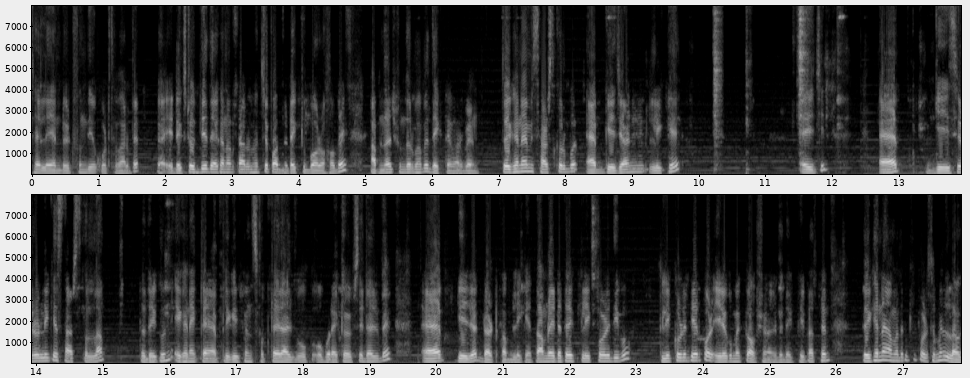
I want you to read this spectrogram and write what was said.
চাইলে অ্যান্ড্রয়েড ফোন দিয়েও করতে পারবেন। এই ডেস্কটপ দিয়ে দেখানোর কারণ হচ্ছে পর্দাটা একটু বড় হবে। আপনারা সুন্দরভাবে দেখতে পারবেন। তো এখানে আমি সার্চ করব অ্যাপ গেজার লিখে। এই যে অ্যাপ গেজার লিখে সার্চ করলাম। তো দেখুন, এখানে একটা অ্যাপ্লিকেশন সফটওয়্যার আসবে ওপরে একটা ওয়েবসাইট আসবে অ্যাপ গেজার ডট কম লিখে। তো আমরা এটাতে ক্লিক করে দিব। ক্লিক করে দেওয়ার পর এরকম একটা অপশন আসবে, দেখতেই পাচ্ছেন। তো এখানে আমাদেরকে প্রথমে লগ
